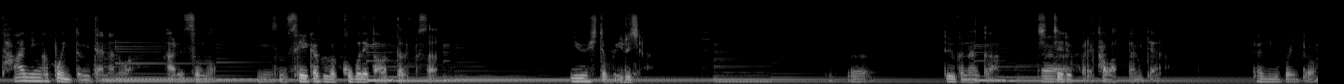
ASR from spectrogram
ターニングポイントみたいなのはある、その、うんその性格がここで変わったとかさ、言う人もいるじゃん。うん、というかなんか、ちっちゃい時から変わったみたいな。ターニングポイント？う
